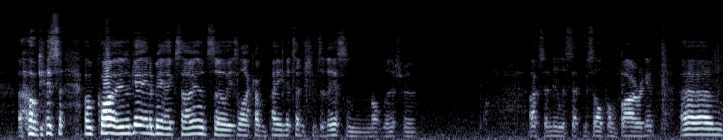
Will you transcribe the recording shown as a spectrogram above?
I guess I'm quite I'm getting a bit excited, so it's like I'm paying attention to this and not this. Right? Actually, I said, nearly set myself on fire again. Um,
